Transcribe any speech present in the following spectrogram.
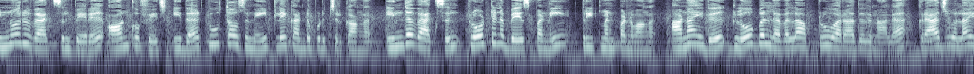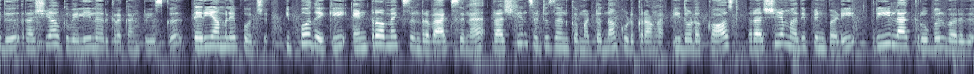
இன்னொரு வேக்சின் பேர் ஆன்கோஃபேஜ் இதை டூ தௌசண்ட் எயிட்லேயே கண்டுபிடிச்சிருக்காங்க. இந்த வேக்சின் புரோட்டீனை பேஸ் பண்ணி ட்ரீட்மெண்ட் பண்ணுவாங்க. ஆனால் இது குளோபல் லெவலில் அப்ரூவ் வராததுனால கிராஜுவலாக இது ரஷ்யாவுக்கு வெளியில் இருக்கிற கண்ட்ரீஸ்க்கு தெரியாமலே போச்சு. இப்போதைக்கு என்ட்ரோமெக்ஸ்ன்ற வேக்சினை ரஷ்யன் சிட்டிசனுக்கு மட்டும்தான் கொடுக்குறாங்க. இதோட காஸ்ட் ரஷ்ய மதிப்பின்படி த்ரீ லேக் ரூபிள் வருது.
